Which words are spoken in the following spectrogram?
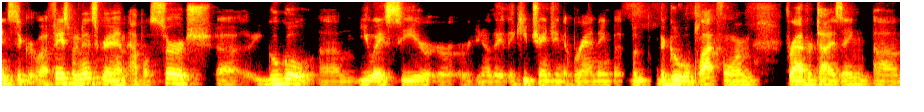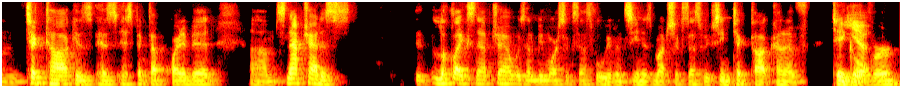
Instagram, uh, Facebook and Instagram, Apple Search, uh, Google, um, UAC, or, or, or, you know they, they keep changing the branding, but the, Google platform for advertising, um, TikTok has, has has picked up quite a bit. Um, Snapchat is it looked like Snapchat was going to be more successful. We haven't seen as much success. We've seen TikTok kind of take Yeah. over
